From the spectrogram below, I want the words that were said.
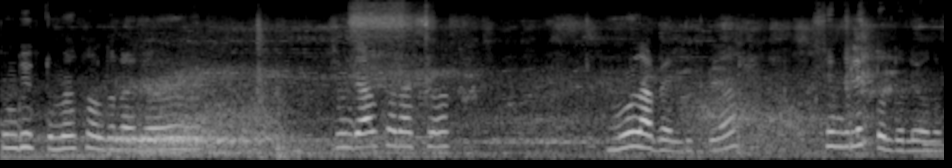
Şimdi üstüme saldıracağım. Şimdi arkadaşlar mola verdik biraz. Şimdilik durduruyorum.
